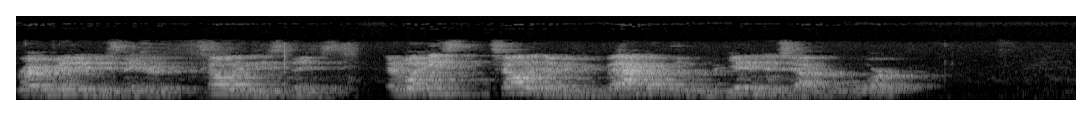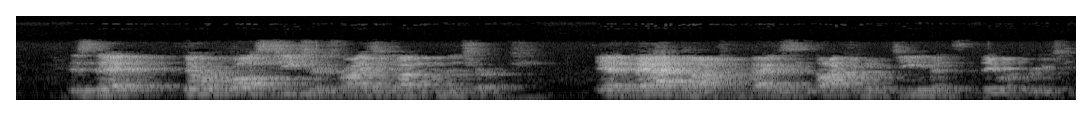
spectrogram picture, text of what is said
recommending these things or telling these things. And what he's telling them, if you back up to the beginning of chapter 4, is that there were false teachers rising up in the church. They had bad doctrine. In fact, it's the doctrine of demons that they were preaching.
